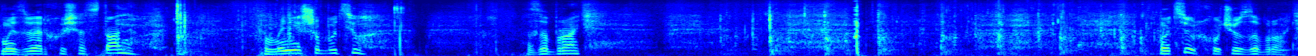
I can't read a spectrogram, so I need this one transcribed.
Ми зверху зараз станемо. Мені щоб оцю забрати. Оцю хочу забрати.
